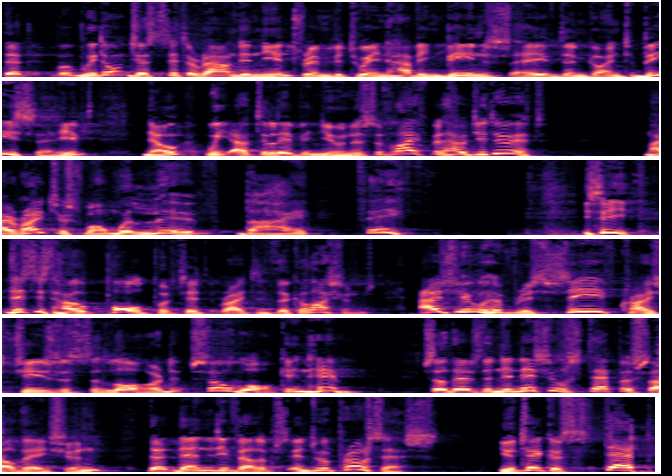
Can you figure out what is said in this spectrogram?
that we don't just sit around in the interim between having been saved and going to be saved. No, we are to live in newness of life. But how do you do it? My righteous one will live by faith. You see, this is how Paul puts it right into the Colossians. As you have received Christ Jesus the Lord, so walk in him. So there's an initial step of salvation that then develops into a process. You take a step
